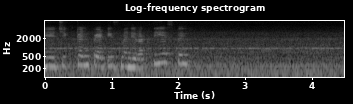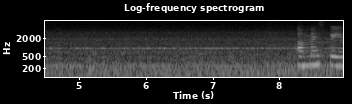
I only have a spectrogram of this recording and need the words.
ये चिकन पैटीज मैंने रख दी है इस पर अब मैं इस पर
